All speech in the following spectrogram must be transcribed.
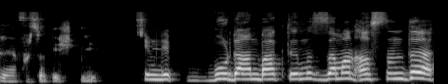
e, fırsat eşitliği. Şimdi buradan baktığımız zaman aslında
